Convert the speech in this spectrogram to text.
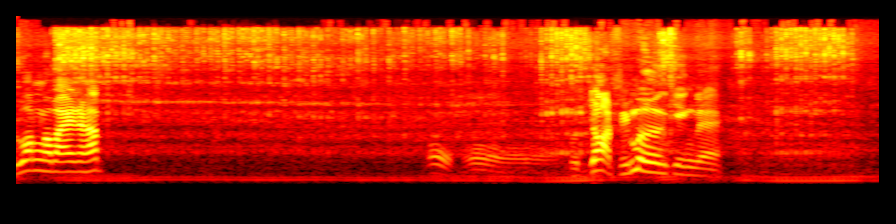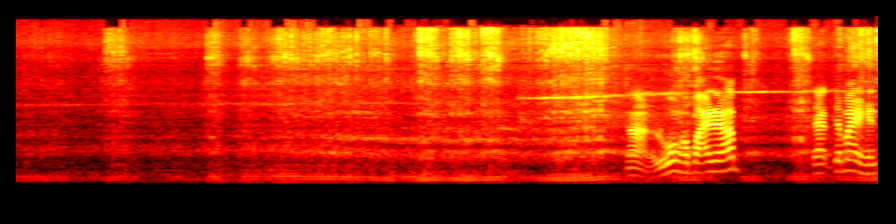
ล้วงเข้าไปนะครับ โอ้โหสุดยอดฝีมือจริงเลย น่ะล้วงเข้าไปนะครับแทบจะไม่เห็น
